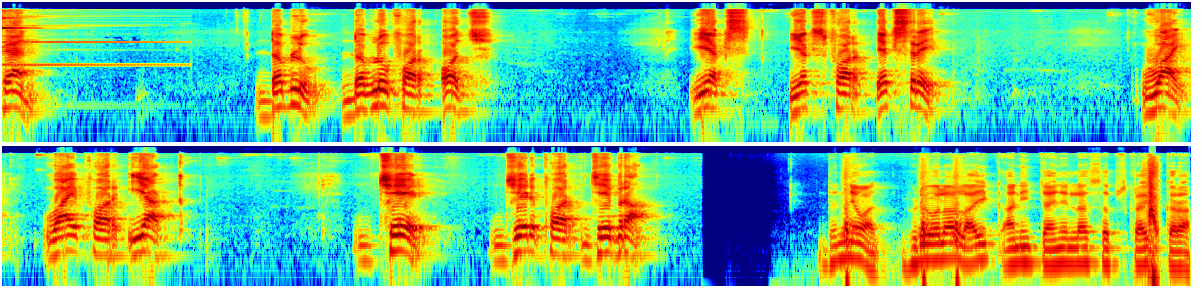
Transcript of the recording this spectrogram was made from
fan. W. W for watch. X. X for X-ray. Y. Y for yak. Z. Z for zebra. धन्यवाद व्हिडिओला लाईक आणि चॅनेलला सबस्क्राईब करा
